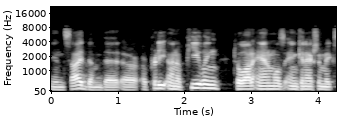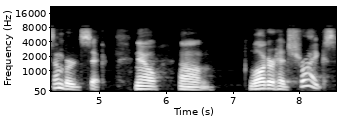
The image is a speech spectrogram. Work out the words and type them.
inside them that are, are, pretty unappealing to a lot of animals and can actually make some birds sick. Now, um, loggerhead shrikes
